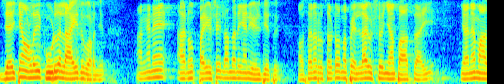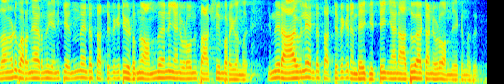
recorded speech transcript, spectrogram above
ജയിക്കാനുള്ളത് കൂടുതലായി എന്ന് പറഞ്ഞു. അങ്ങനെ ആണ് പരീക്ഷയില്ലാന്ന് തന്നെ ഞാൻ എഴുതിയത്. അവസാനം റിസൾട്ട് വന്നപ്പോൾ എല്ലാ വിഷയവും ഞാൻ പാസ്സായി. ഞാൻ മാതാവിനോട് പറഞ്ഞായിരുന്നു എനിക്ക് എന്ന് എന്റെ സർട്ടിഫിക്കറ്റ് കിട്ടുന്നു. അന്ന് തന്നെ ഞാൻ ഇവിടെ വന്ന് സാക്ഷ്യം പറയുമെന്ന്. ഇന്ന് രാവിലെ എന്റെ സർട്ടിഫിക്കറ്റ് എന്റെ കിട്ടി. ഞാൻ അതുമായിട്ടാണ് ഇവിടെ വന്നേക്കുന്നത്.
